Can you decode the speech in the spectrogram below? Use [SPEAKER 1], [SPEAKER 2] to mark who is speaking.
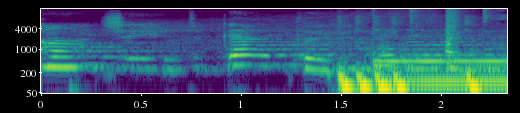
[SPEAKER 1] hungry together.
